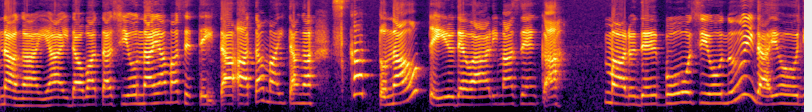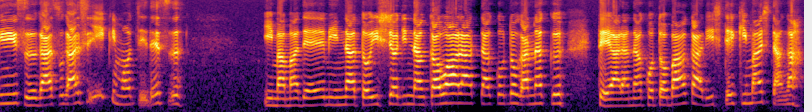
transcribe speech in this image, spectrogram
長い間私を悩ませていた頭痛がスカッと治っているではありませんか。まるで帽子を脱いだようにすがすがしい気持ちです。今までみんなと一緒になんか笑ったことがなく、手荒なことばかりしてきましたが、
